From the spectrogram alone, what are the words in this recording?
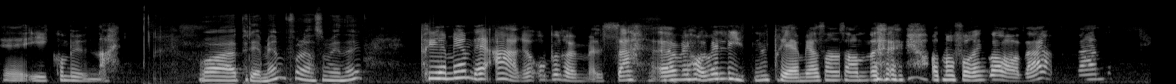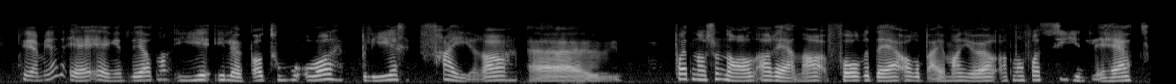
eh, i kommunene. Hva er premien for den som vinner? Premien det er ære og berømmelse. Eh, vi har jo en liten premie, sånn, sånn at man får en gave. Men premien er egentlig at man i, i løpet av to år blir feira eh, på et nasjonal arena for det arbeidet man gjør. At man får synlighet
